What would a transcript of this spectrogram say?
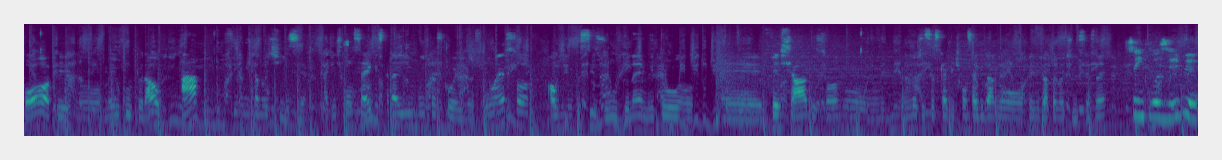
pop, no meio cultural, há muita notícia. A gente consegue extrair muitas coisas. Não é só algo muito sisudo, né? Muito é, fechado só no notícias que a gente consegue dar no NJ Notícias, né? Sim, inclusive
